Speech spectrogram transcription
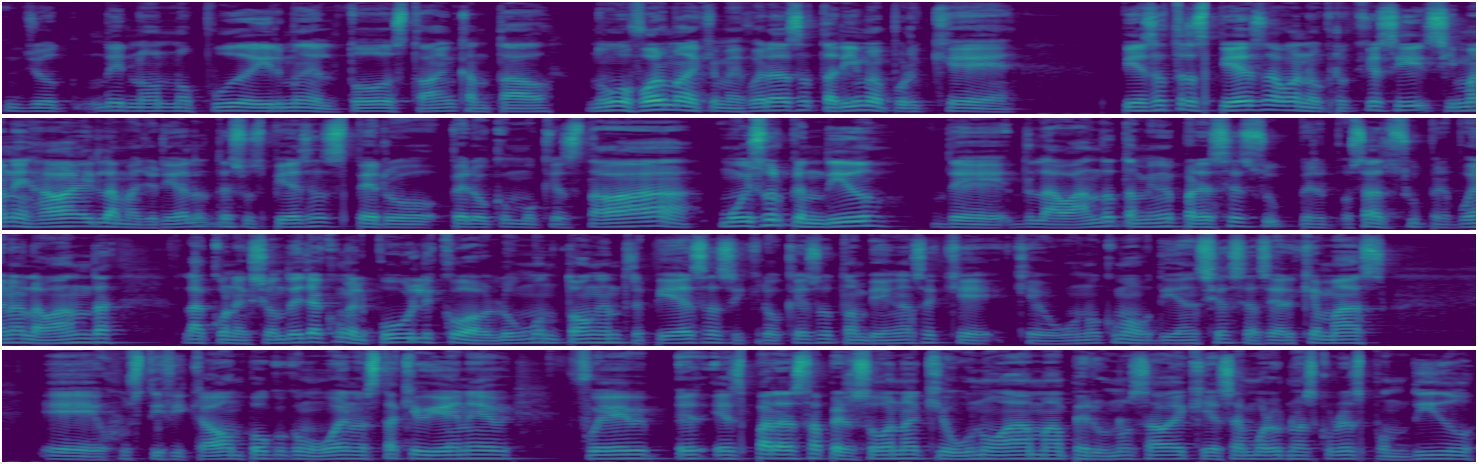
yo de, no, no pude irme del todo, estaba encantado. No hubo forma de que me fuera de esa tarima porque pieza tras pieza, bueno, creo que sí, sí manejaba la mayoría de sus piezas, pero, pero como que estaba muy sorprendido de, de la banda, también me parece súper, o sea, súper buena la banda, la conexión de ella con el público, habló un montón entre piezas y creo que eso también hace que, que uno como audiencia se acerque más. Eh, justificaba un poco como bueno esta que viene fue e, es para esta persona que uno ama pero uno sabe que ese amor no es correspondido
